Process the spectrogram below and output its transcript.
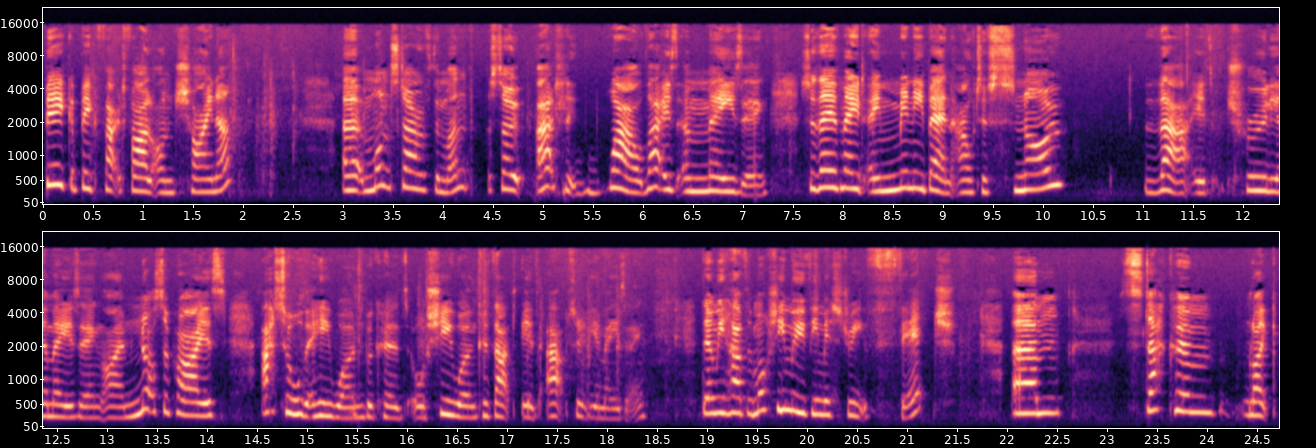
big, big fact file on China. Uh, Monster of the Month. So, actually, wow, that is amazing. So, they have made a mini Ben out of snow. That is truly amazing. I'm not surprised at all that he won because, or she won, because that is absolutely amazing. Then we have the Moshi Movie Mystery Fitch. Um, Stack'em, like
